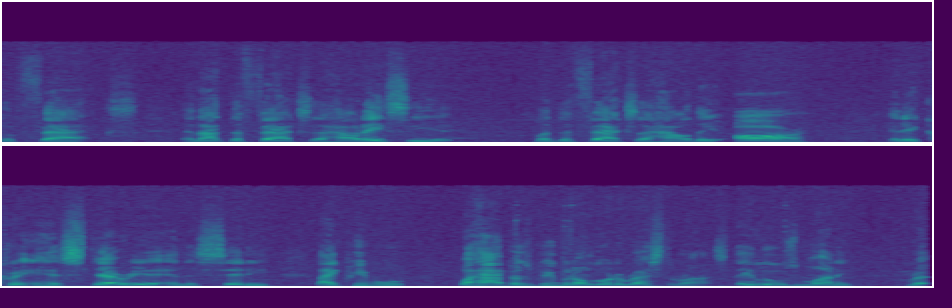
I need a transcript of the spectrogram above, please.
the facts, and not the facts of how they see it, but the facts of how they are, and they're creating hysteria in the city. Like people, what happens? when People don't go to restaurants; they lose money. Re-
